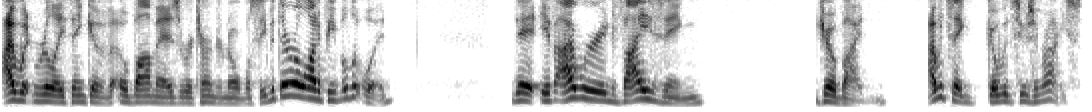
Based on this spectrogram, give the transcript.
I wouldn't really think of Obama as a return to normalcy, but there are a lot of people that would. That if I were advising Joe Biden, I would say go with Susan Rice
